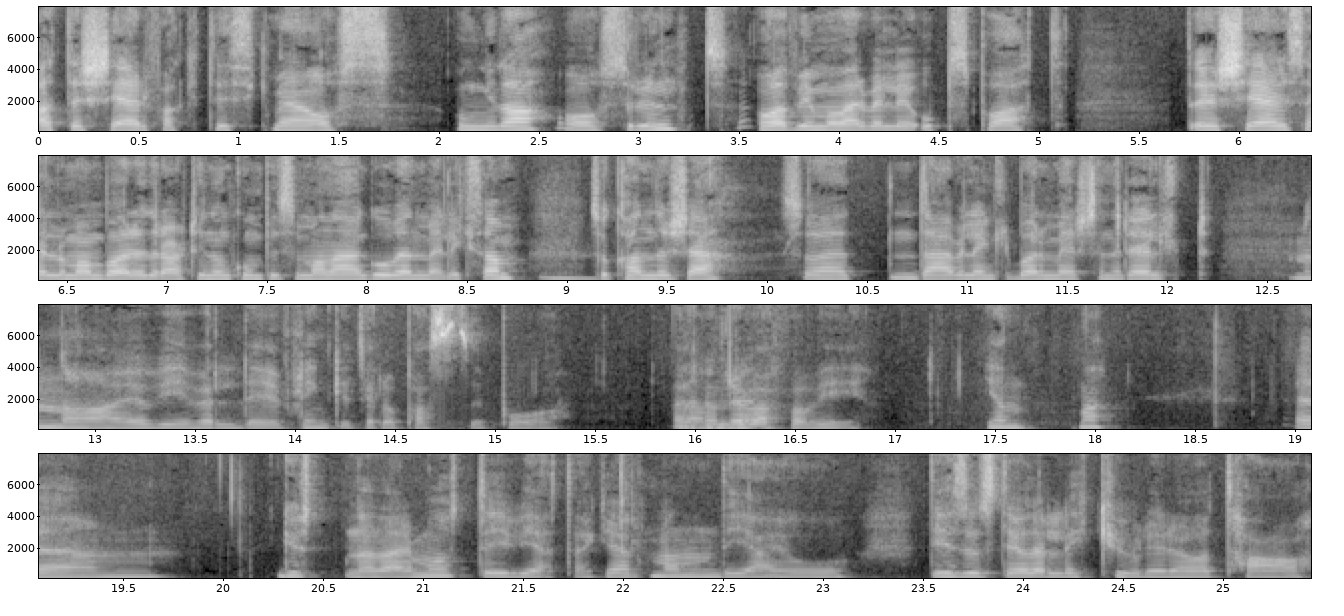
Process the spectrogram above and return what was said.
at det skjer faktisk med oss unge, da, og oss rundt. Og at vi må være veldig obs på at det skjer, selv om man bare drar til noen kompiser man er god venn med, liksom. Så kan det skje. Så det er vel egentlig bare mer generelt. Men nå er jo vi veldig flinke til å passe på hverandre, Hverandre. i hvert fall vi jentene. Um, guttene derimot, de vet jeg ikke helt, men de er jo De syns det er litt kulere å ta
